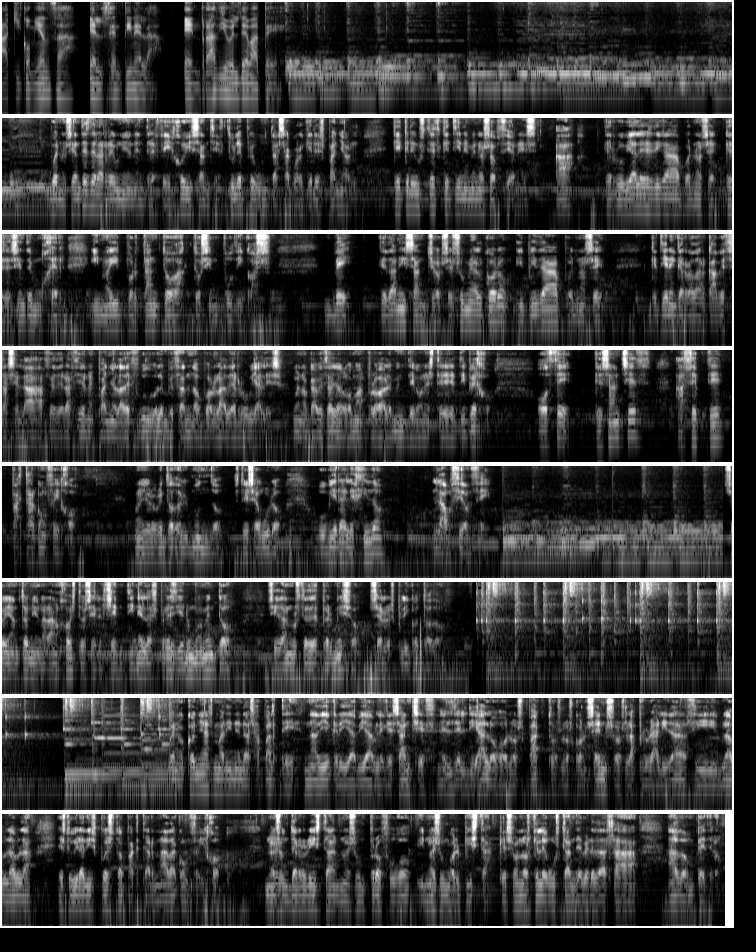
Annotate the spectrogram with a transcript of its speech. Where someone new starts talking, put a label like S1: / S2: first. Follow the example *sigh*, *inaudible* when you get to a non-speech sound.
S1: Aquí comienza El Centinela, en Radio El Debate.
S2: Bueno, si antes de la reunión entre Feijóo y Sánchez tú le preguntas a cualquier español, ¿qué cree usted que tiene menos opciones? A. Que Rubiales diga, pues no sé, que se siente mujer y no hay por tanto actos impúdicos. B. Que Dani Sancho se sume al coro y pida, pues no sé, que tienen que rodar cabezas en la Federación Española de Fútbol, empezando por la de Rubiales. Bueno, cabeza y algo más probablemente con este tipejo. O C. Que Sánchez acepte pactar con Feijóo bueno, yo creo que todo el mundo, estoy seguro, hubiera elegido la opción C. Soy Antonio Naranjo, esto es el Centinela Express y en un momento, si dan ustedes permiso, se lo explico todo. Bueno, coñas marineras aparte, nadie creía viable que Sánchez, el del diálogo, los pactos, los consensos, la pluralidad y bla bla bla, estuviera dispuesto a pactar nada con Feijó. No es un terrorista, no es un prófugo y no es un golpista, que son los que le gustan de verdad a, a don Pedro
